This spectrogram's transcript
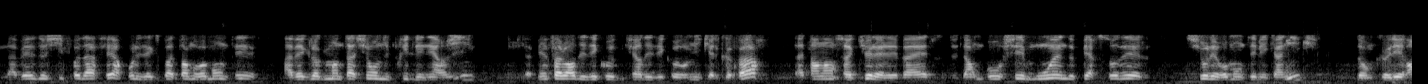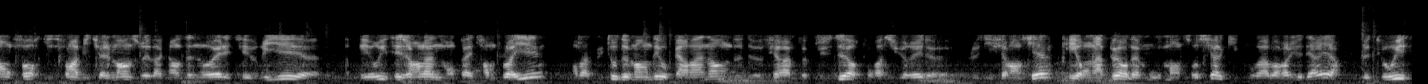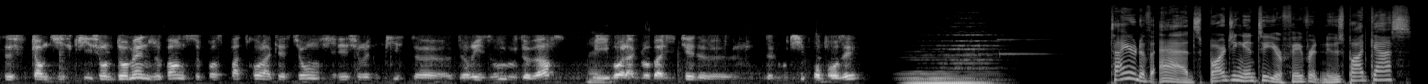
la baisse de chiffre d'affaires pour les exploitants de remontée avec l'augmentation du prix de l'énergie, il va bien falloir faire des économies quelque part. La tendance actuelle, elle va être d'embaucher moins de personnel sur les remontées mécaniques. Donc les renforts qui se font habituellement sur les vacances de Noël et de février, euh, priori, ces gens-là ne vont pas être employés. On va plutôt demander aux permanents de, faire un peu plus d'heures pour assurer le, différentiel. Et on a peur d'un mouvement social qui pourrait avoir lieu derrière. Le touriste, quand il skie sur le domaine, je pense, se pose pas trop la question s'il est sur une piste euh, de Rizoul ou de Vars. Mais il voit la globalité de, de l'outil proposé. Tired of ads barging into your favorite news podcasts?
